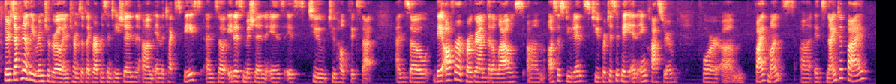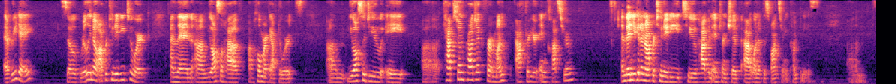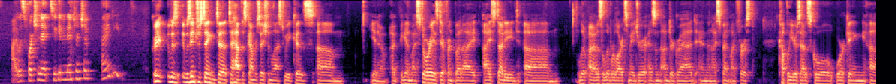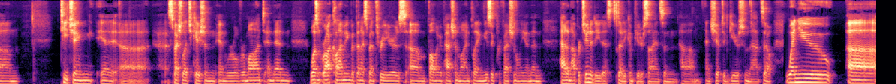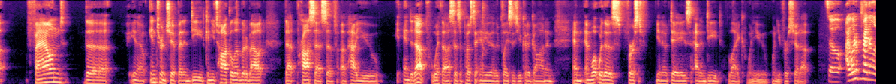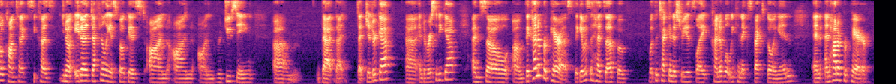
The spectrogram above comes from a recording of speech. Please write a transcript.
there's definitely room to grow in terms of like representation um, in the tech space. And so Ada's mission is is to to help fix that. And so they offer a program that allows um, us as students to participate in in classroom for um, five months. Uh, it's nine to five every day, so really no opportunity to work. And then um, you also have uh, homework afterwards. Um, you also do a uh, capstone project for a month after you're in classroom. And then you get an opportunity to have an internship at one of the sponsoring companies. Um, I was fortunate to get an internship at Indeed. Great. It was it was interesting to to have this conversation last week because um, you know again my story is different, but I I studied um, I was a liberal arts major as an undergrad, and then I spent my first couple years out of school working um, teaching in, uh, special education in rural Vermont, and then wasn't rock climbing, but then I spent three years um, following a passion of mine, playing music professionally, and then had an opportunity to study computer science and um, and shifted gears from that. So when you uh, found the you know internship at Indeed, can you talk a little bit about that process of of how you ended up with us as opposed to any of the other places you could have gone and and and what were those first you know days at indeed like when you when you first showed up so i want to provide a little context because you know ada definitely is focused on on on reducing um, that that that gender gap uh, and diversity gap. And so um, they kind of prepare us. They give us a heads up of what the tech industry is like kind of what we can expect going in and and how to prepare.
